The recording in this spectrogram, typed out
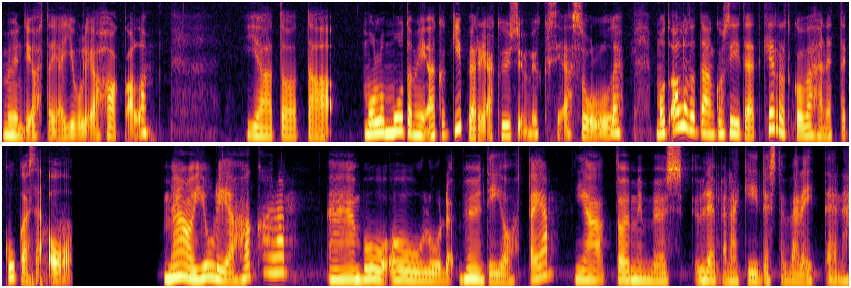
myyntijohtaja Julia Hakala. Ja tota, mulla on muutamia aika kiperiä kysymyksiä sulle. Mutta aloitetaanko siitä, että kerrotko vähän, että kuka sä oot? Mä oon Julia Hakala, Buu Oulun myyntijohtaja ja toimin myös ylempänä kiinteistön välittäjänä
